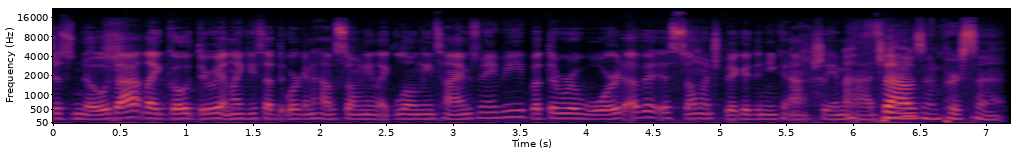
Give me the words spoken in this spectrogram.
just know that, like, go through it. And like you said, that we're gonna have so many like lonely times, maybe, but the reward of it is so much bigger than you can actually A imagine. thousand percent.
